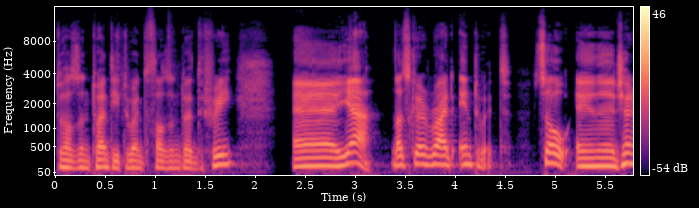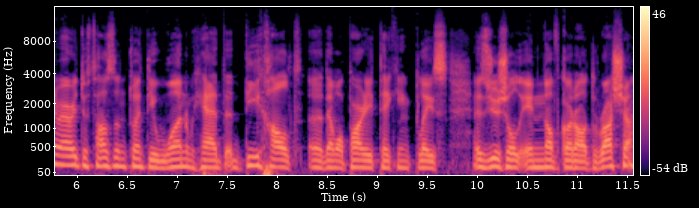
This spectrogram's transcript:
2022 and 2023. And yeah, let's get right into it. So in uh, January 2021, we had DiHalt uh, demo party taking place as usual in Novgorod, Russia,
